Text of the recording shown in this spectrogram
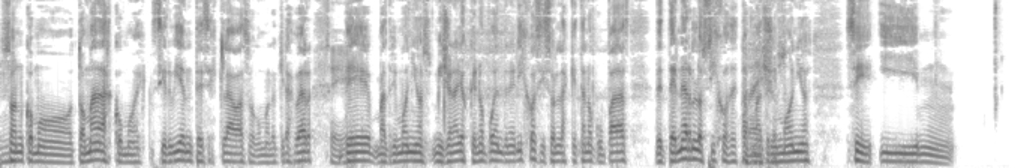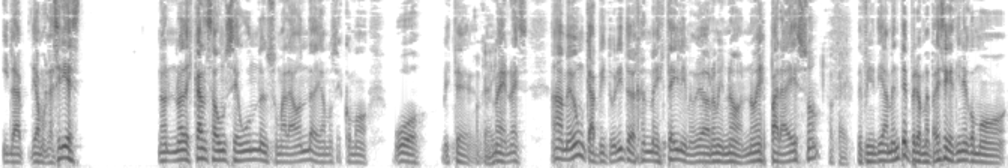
Son como tomadas como es- sirvientes, esclavas o como lo quieras ver, Sí. de matrimonios millonarios que no pueden tener hijos y son las que están ocupadas de tener los hijos de estos Para ellos. matrimonios. Sí, y, y la, digamos, la serie es, no, no descansa un segundo en su mala onda, digamos, es como, wow, ¿viste? No, es, no es, ah, me veo un capitulito de Handmaid's Tale y me voy a dormir. No, no es para eso definitivamente, pero me parece que tiene como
